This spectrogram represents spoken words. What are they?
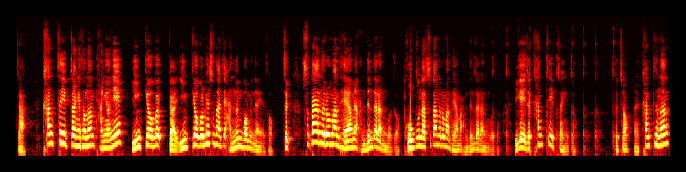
자, 칸트 입장에서는 당연히 인격을, 그러니까 인격을 훼손하지 않는 범위 내에서. 즉, 수단으로만 대하면 안 된다라는 거죠. 도구나 수단으로만 대하면 안 된다라는 거죠. 이게 이제 칸트 입장이죠. 그렇죠? 칸트는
